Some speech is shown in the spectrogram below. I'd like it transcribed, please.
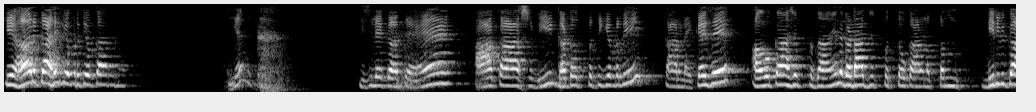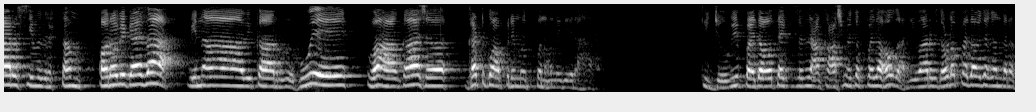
कि हर कार्य के प्रति कारण है। इसलिए कहते हैं, आकाश भी घटोत्पत्ति के प्रति कारण है। कैसे? अवकाश प्रदान घटाद्युत्पत्तो कारणत्म निर्विकार से दृष्टम और अभी कैसा? बिना विकार हुए वह आकाश घट को अपने में उत्पन्न होने दे रहा है। कि जो भी पैदा होता है, किसी आकाश में तो पैदा होगा, दीवार में थोड़ा पैदा हो जाएगा अंदर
